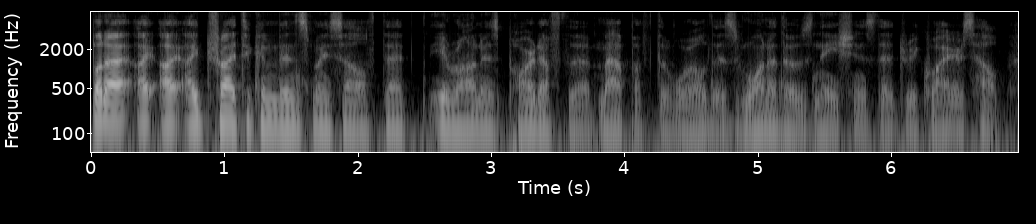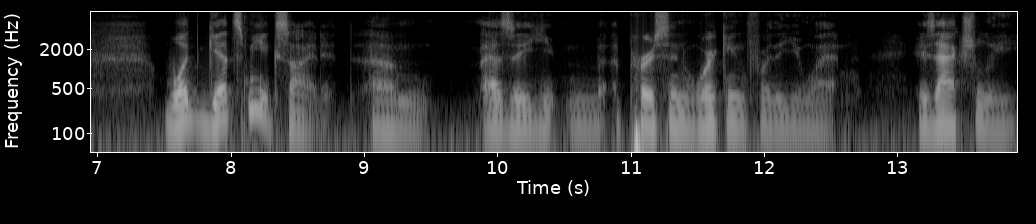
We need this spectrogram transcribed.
But I, I, I tried to convince myself that Iran is part of the map of the world, is one of those nations that requires help. What gets me excited um, as a person working for the UN is actually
